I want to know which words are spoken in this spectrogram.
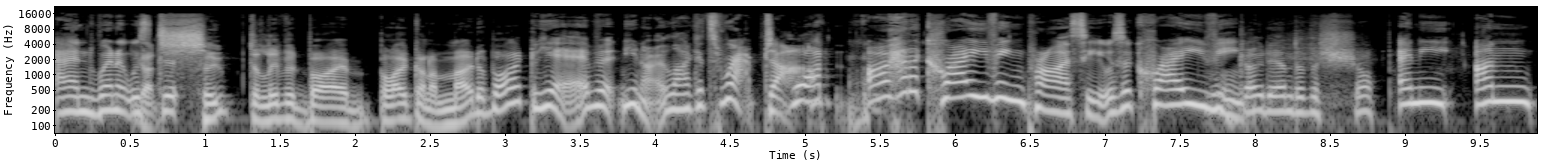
And when it was. Got de- soup delivered by a bloke on a motorbike. yeah, but you know, like it's wrapped up. What? I had a craving, Pricey. It was a craving. Go down to the shop. and he un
